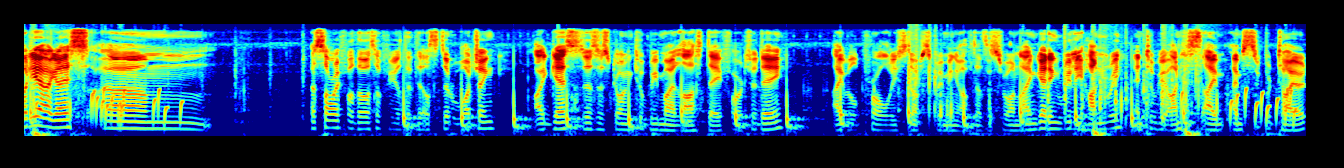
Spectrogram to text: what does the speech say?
But yeah, guys, um, uh, sorry for those of you that are still watching. I guess this is going to be my last day for today. I will probably stop streaming after this one. I'm getting really hungry, and to be honest, I'm, I'm super tired.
